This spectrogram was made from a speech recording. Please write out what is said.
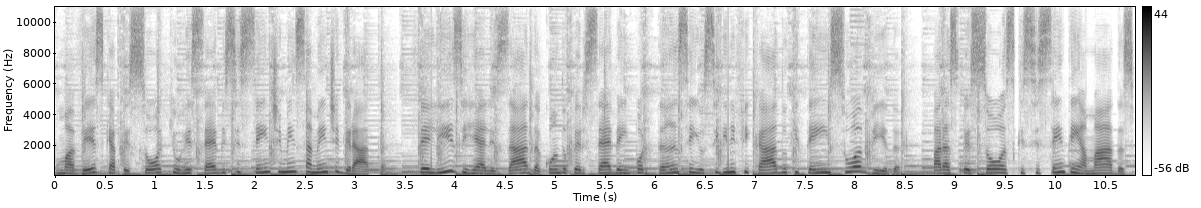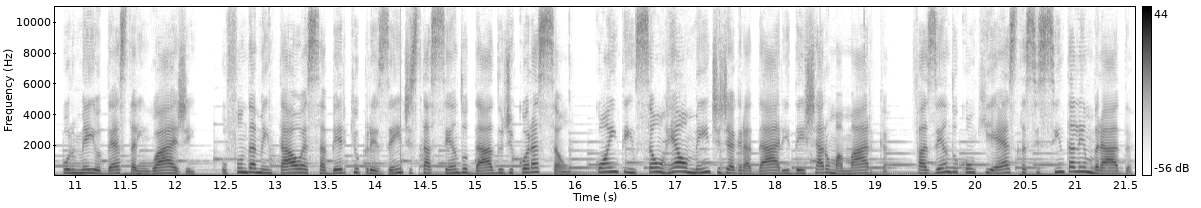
uma vez que a pessoa que o recebe se sente imensamente grata, feliz e realizada quando percebe a importância e o significado que tem em sua vida. Para as pessoas que se sentem amadas por meio desta linguagem, o fundamental é saber que o presente está sendo dado de coração, com a intenção realmente de agradar e deixar uma marca, fazendo com que esta se sinta lembrada,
